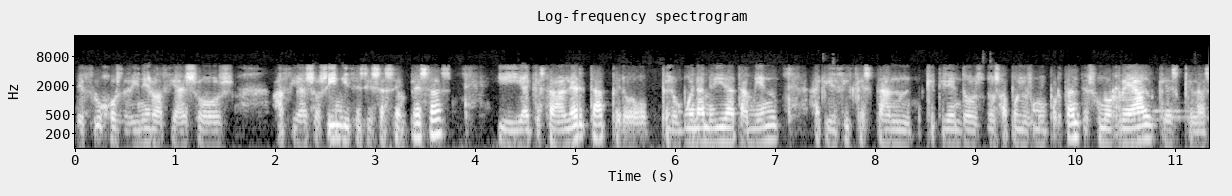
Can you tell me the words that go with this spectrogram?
de flujos de dinero hacia esos hacia esos índices y esas empresas y hay que estar alerta, pero, pero en buena medida también hay que decir que están, que tienen dos, dos apoyos muy importantes. Uno real, que es que las,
